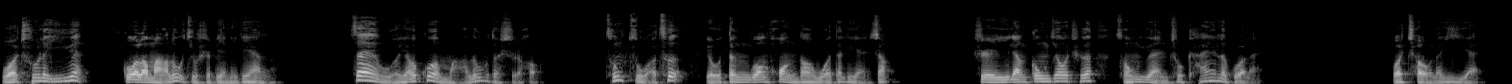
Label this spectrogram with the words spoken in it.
我出了医院，过了马路就是便利店了。在我要过马路的时候，从左侧有灯光晃到我的脸上。是一辆公交车从远处开了过来。我瞅了一眼，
